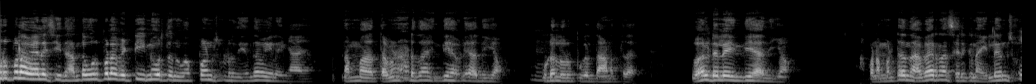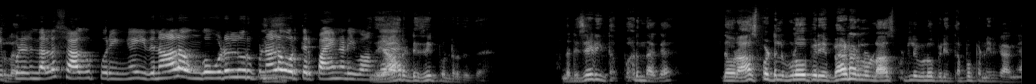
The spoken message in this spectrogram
உறுப்பெல்லாம் வேலை செய்யுது. அந்த உறுப்பெல்லாம் வெட்டி இன்னொருத்தனுக்கு வைப்பான்னு சொல்கிறது எந்த வகையில் நியாயம்? நம்ம தமிழ்நாடு தான் இந்தியாவிலே அதிகம் உடல் உறுப்புகள் தானத்தில். வேர்ல்டுல இந்தியா அதிகம். அப்போ நம்மள்ட்ட அந்த அவேர்னஸ் இருக்கு. நான் இல்லைன்னு சொல்லல. எப்படி இருந்தாலும் சாக போறீங்க. இதனால உங்க உடல் உறுப்புனால ஒருத்தர் பயனடைவாங்க. யார் டிசைட் பண்ணுறது இதை? அந்த டிசைடிங் தப்பாக இருந்தாக்க இந்த ஒரு ஹாஸ்பிட்டல் இவ்வளோ பெரிய பேனரில் உள்ள ஹாஸ்பிட்டல் இவ்வளோ பெரிய தப்பு பண்ணியிருக்காங்க.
